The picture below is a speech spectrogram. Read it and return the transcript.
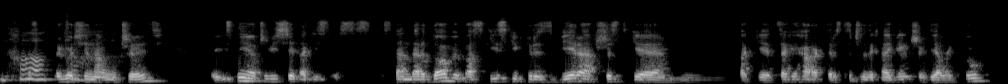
no, z tego to... się nauczyć, Istnieje oczywiście taki standardowy baskijski, który zbiera wszystkie mm, takie cechy charakterystyczne tych największych dialektów, e,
